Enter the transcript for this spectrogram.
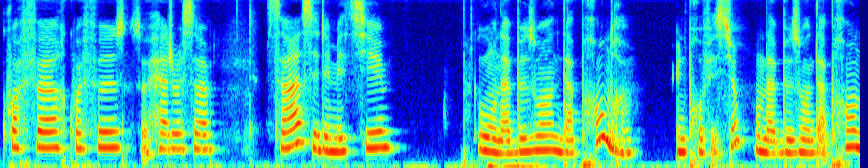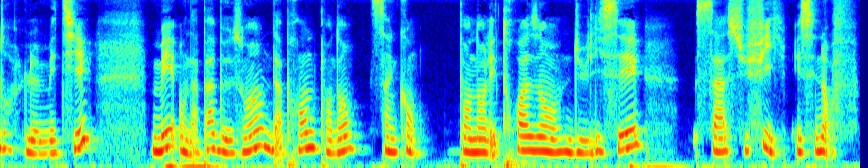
coiffeur, coiffeuse, so hairdresser. Ça, c'est des métiers où on a besoin d'apprendre une profession, on a besoin d'apprendre le métier, mais on n'a pas besoin d'apprendre pendant 5 ans. Pendant les 3 ans du lycée, ça suffit et c'est enough.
